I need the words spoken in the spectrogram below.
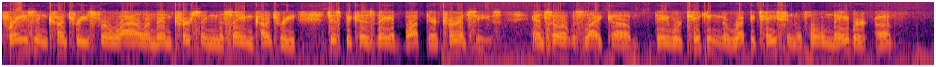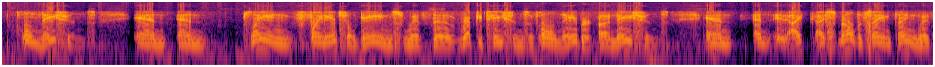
praising countries for a while and then cursing the same country just because they had bought their currencies. And so it was like um, they were taking the reputation of whole neighbor, uh, whole nations, and and playing financial games with the reputations of whole neighbor uh, nations, and and it, I I smell the same thing with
